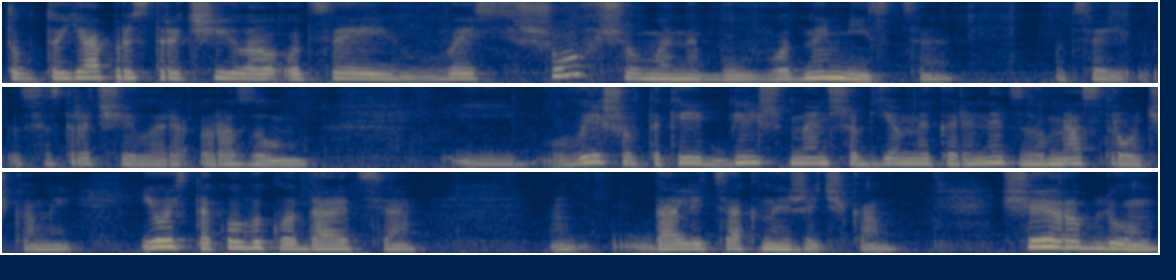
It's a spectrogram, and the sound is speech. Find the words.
Тобто я пристрочила оцей весь шов, що в мене був, в одне місце. Оцей сестрочила ря- разом. І вийшов такий більш-менш об'ємний корінець з двома строчками. І ось тако викладається далі ця книжечка. Що я роблю?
